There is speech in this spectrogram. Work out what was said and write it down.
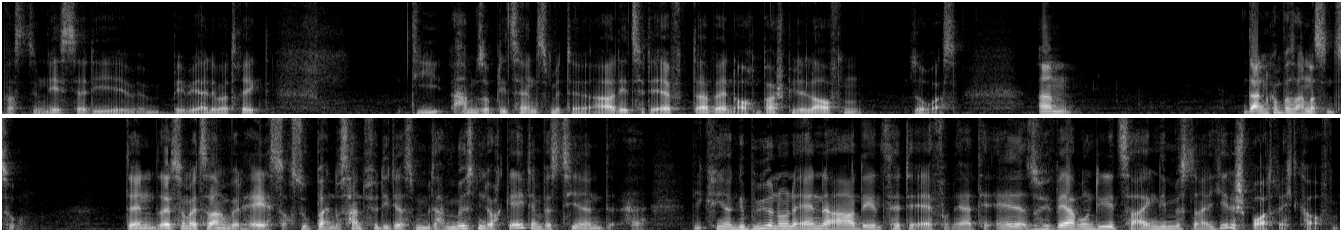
was demnächst ja die BWL überträgt, die haben Sublizenz mit der ARD, ZDF, da werden auch ein paar Spiele laufen, sowas. Ähm, dann kommt was anderes hinzu. Denn selbst wenn man jetzt sagen würde, hey, ist doch super interessant für die, das, da müssen die doch Geld investieren. Äh, die kriegen ja Gebühren ohne Ende, ARD, ZDF und RTL. Also viel Werbung, die die zeigen, die müssten eigentlich jedes Sportrecht kaufen.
